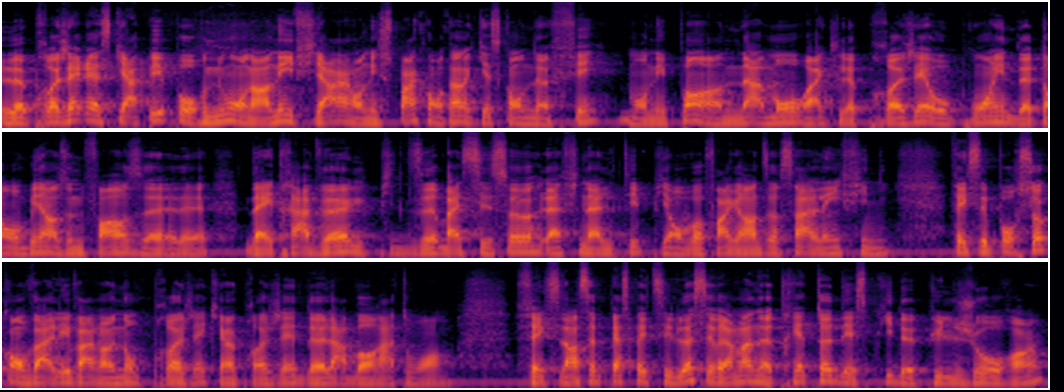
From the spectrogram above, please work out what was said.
Le projet Rescapé, pour nous, on en est fiers, on est super content de ce qu'on a fait, mais on n'est pas en amour avec le projet au point de tomber dans une phase d'être aveugle puis de dire ben, c'est ça la finalité, puis on va faire grandir ça à l'infini. Fait que c'est pour ça qu'on va aller vers un autre projet qui est un projet de laboratoire. Fait que c'est dans cette perspective-là, c'est vraiment notre état d'esprit depuis le jour 1.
